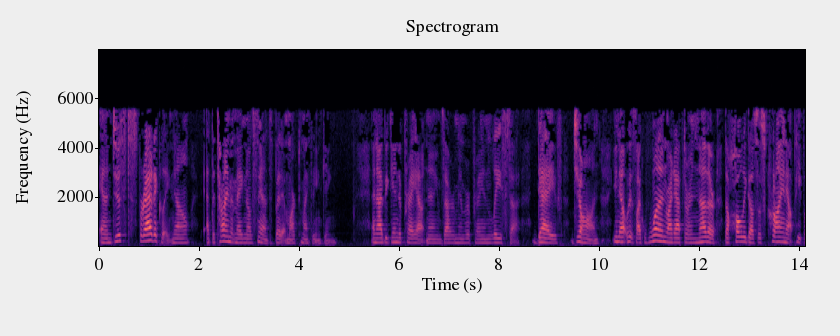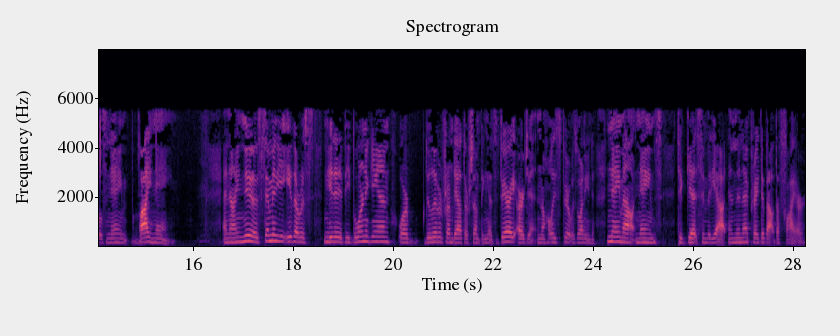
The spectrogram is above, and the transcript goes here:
And just sporadically, now, at the time it made no sense, but it marked my thinking. And I began to pray out names. I remember praying Lisa, Dave, John. You know, it was like one right after another. The Holy Ghost was crying out people's name by name. And I knew somebody either was needed to be born again or delivered from death or something. It's very urgent. And the Holy Spirit was wanting to name out names to get somebody out. And then I prayed about the fire.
